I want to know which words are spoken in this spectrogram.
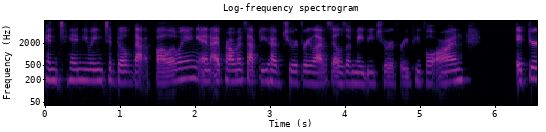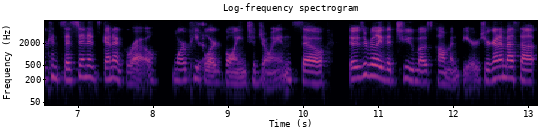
continuing to build that following. And I promise after you have two or three live sales of maybe two or three people on, if you're consistent, it's going to grow. More people yeah. are going to join. So those are really the two most common fears. You're going to mess up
